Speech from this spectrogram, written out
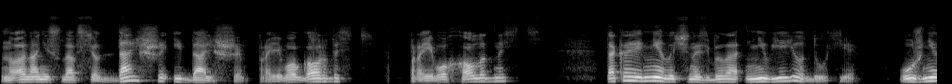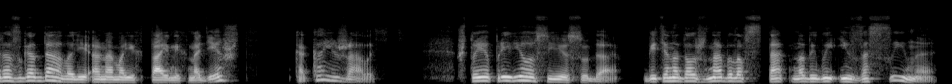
Но она несла все дальше и дальше про его гордость, про его холодность. Такая мелочность была не в ее духе. Уж не разгадала ли она моих тайных надежд? Какая жалость, что я привез ее сюда, ведь она должна была встать на дыбы из-за сына.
